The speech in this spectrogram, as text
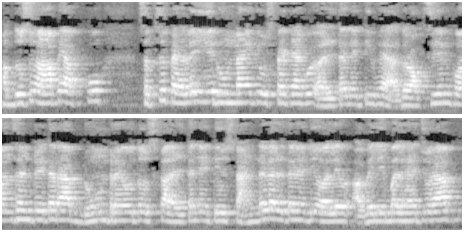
अब दोस्तों, यहाँ पे आपको सबसे पहले ये ढूंढना है कि उसका क्या कोई अल्टरनेटिव है। अगर ऑक्सीजन कॉन्सेंट्रेटर आप ढूंढ रहे हो तो उसका अल्टरनेटिव स्टैंडर्ड अल्टरनेटिव अवेलेबल है, जो है आप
